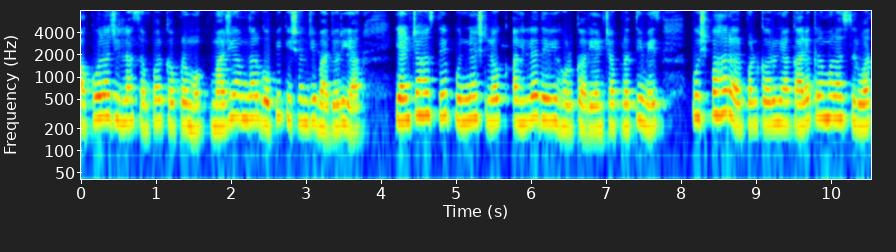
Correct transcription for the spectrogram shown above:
अकोला जिल्हा संपर्क प्रमुख माजी आमदार गोपी किशनजी बाजोरिया यांच्या हस्ते पुण्यश्लोक अहिल्यादेवी होळकर यांच्या प्रतिमेस पुष्पहार अर्पण करून या कार्यक्रमाला सुरुवात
